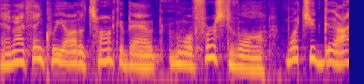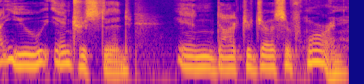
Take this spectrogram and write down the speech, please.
And I think we ought to talk about, well, first of all, what you got you interested in Dr. Joseph Warren.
